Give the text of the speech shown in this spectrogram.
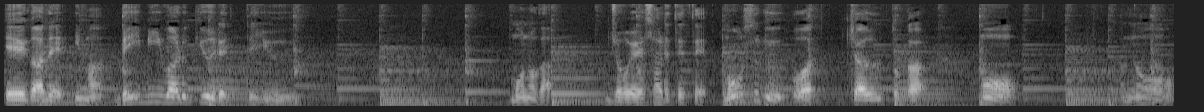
映画で今「ベイビー・ワルキューレ」っていうものが上映されててもうすぐ終わっちゃうとかもうあの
